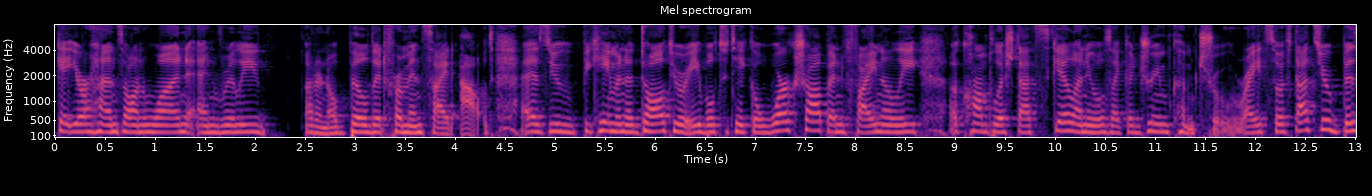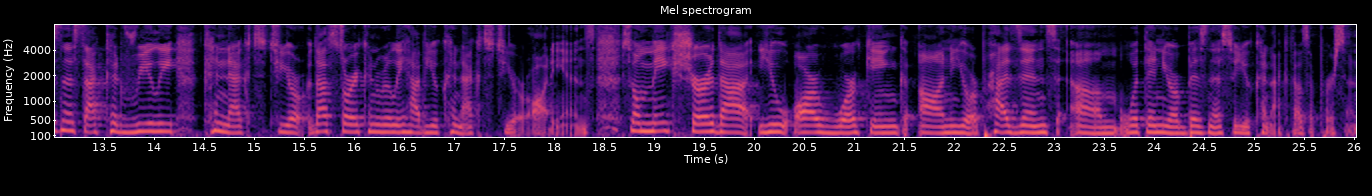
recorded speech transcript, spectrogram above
get your hands on one and really I don't know, build it from inside out. As you became an adult, you were able to take a workshop and finally accomplish that skill. And it was like a dream come true, right? So if that's your business, that could really connect to your, that story can really have you connect to your audience. So make sure that you are working on your presence um, within your business so you connect as a person.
